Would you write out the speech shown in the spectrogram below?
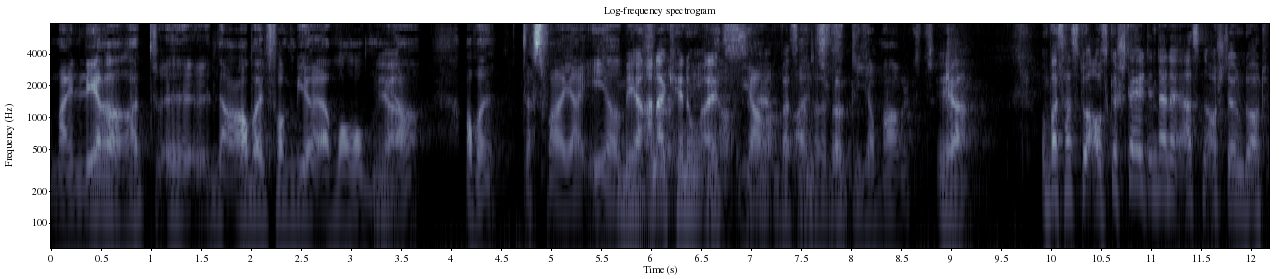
mein Lehrer hat äh, eine Arbeit von mir erworben. Ja. Ja. Aber das war ja eher Mehr Anerkennung als, ja, ja, äh, was als anderes. wirklicher Markt. Ja. Und was hast du ausgestellt in deiner ersten Ausstellung dort?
